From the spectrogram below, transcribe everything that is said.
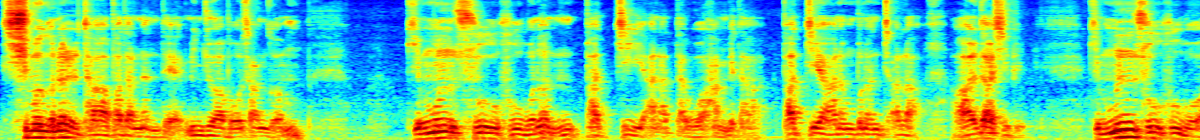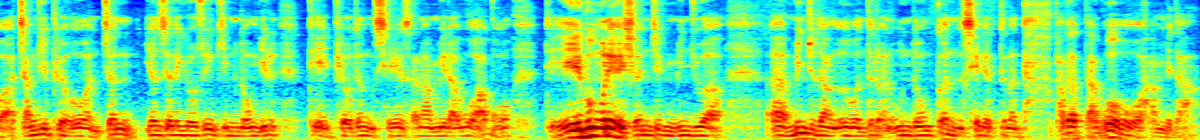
10억 원을 다 받았는데 민주화 보상금 김문수 후보는 받지 않았다고 합니다. 받지 않은 분은 잘 알다시피 김문수 후보와 장기표 의원 전 연세대 교수인 김동길 대표 등 세 사람이라고 하고 대부분의 현직 민주화 아, 민주당 의원들은 운동권 세력들은 다 받았다고 합니다.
